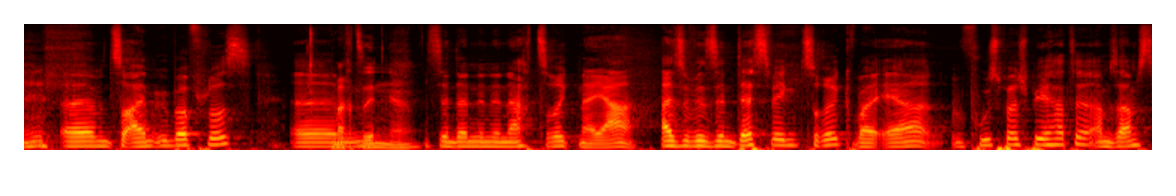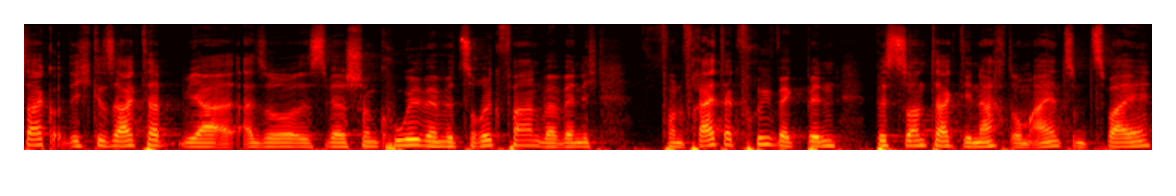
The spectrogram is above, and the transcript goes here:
ähm, zu einem Überfluss. Ähm, Macht Sinn, ja. Sind dann in der Nacht zurück. Naja, also wir sind deswegen zurück, weil er ein Fußballspiel hatte am Samstag und ich gesagt habe, ja, also es wäre schon cool, wenn wir zurückfahren, weil wenn ich von Freitag früh weg bin bis Sonntag die Nacht um eins, um zwei,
